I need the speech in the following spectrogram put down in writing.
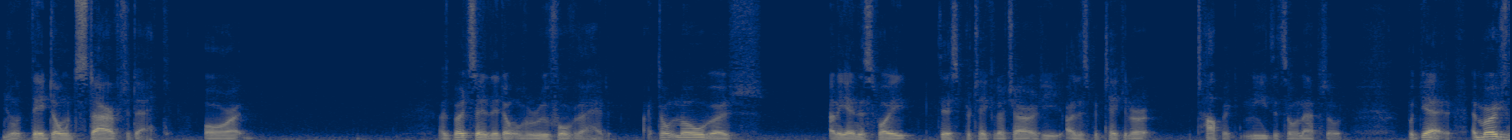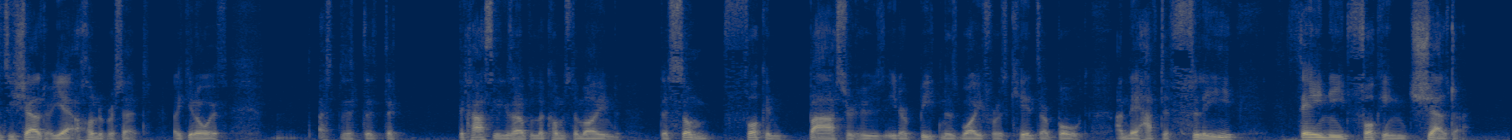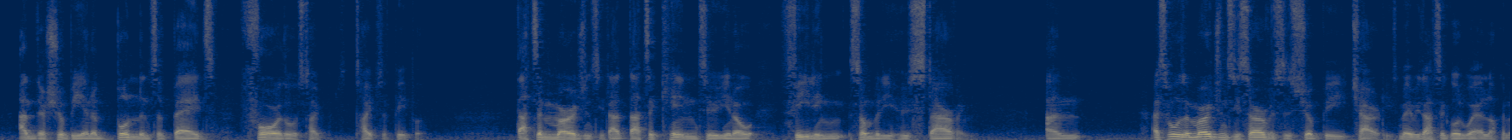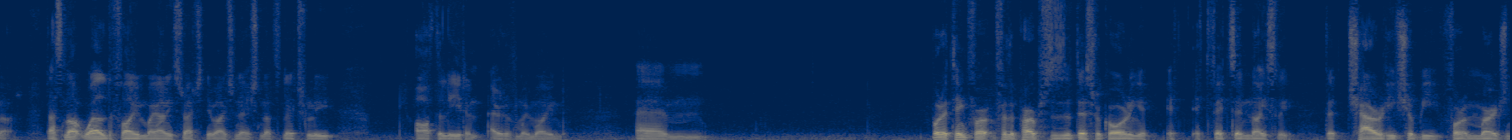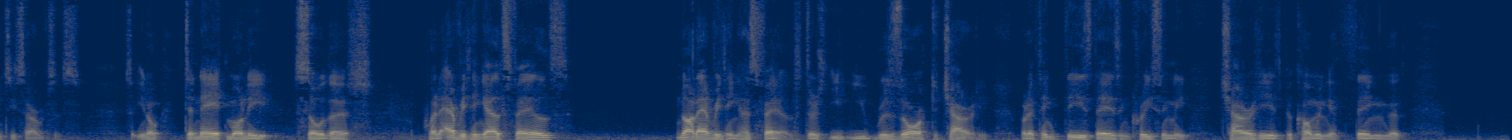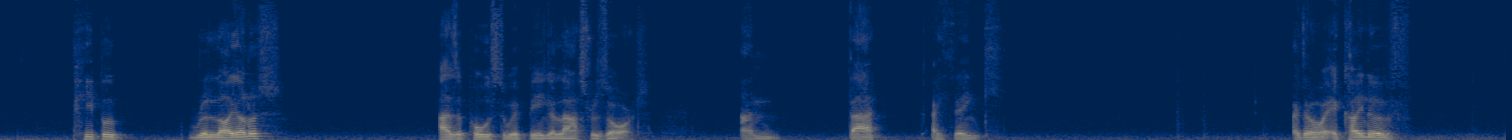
you know they don't starve to death, or I was about to say they don't have a roof over their head. I don't know about, and again, this is why this particular charity or this particular topic needs its own episode. But yeah, emergency shelter, yeah, hundred percent. Like you know, if the, the the the classic example that comes to mind, there's some fucking bastard who's either beaten his wife or his kids or both, and they have to flee. They need fucking shelter, and there should be an abundance of beds for those type types of people that's emergency. That that's akin to you know feeding somebody who's starving, and I suppose emergency services should be charities. Maybe that's a good way of looking at it. That's not well defined by any stretch of the imagination. That's literally off the lead and out of my mind. Um, but I think for, for the purposes of this recording, it, it, it fits in nicely that charity should be for emergency services. So, you know, donate money so that when everything else fails, not everything has failed. There's you, you resort to charity, but I think these days increasingly charity is becoming a thing that people rely on it as opposed to it being a last resort. And that, I think, I don't know, it kind of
